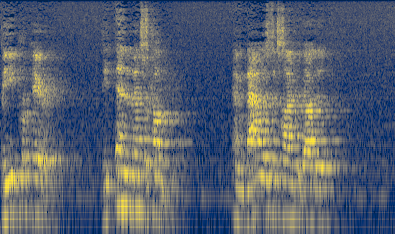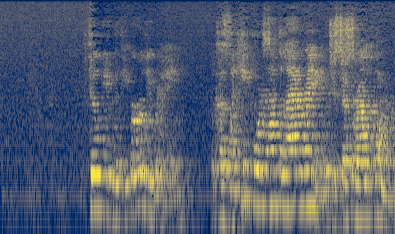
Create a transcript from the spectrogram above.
Be prepared. The end events are coming. And now is the time for God to fill you with the early rain, because when He pours out the latter rain, which is just around the corner,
